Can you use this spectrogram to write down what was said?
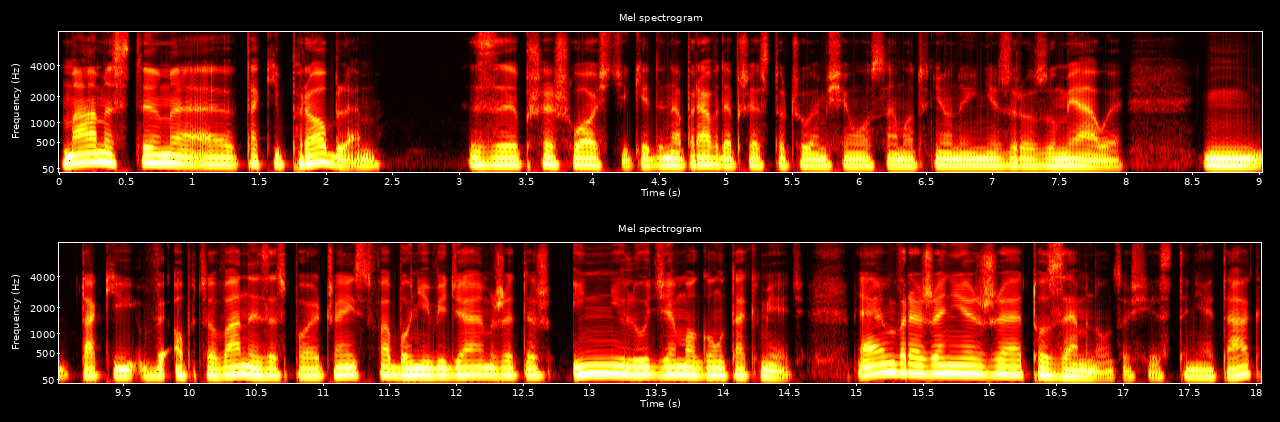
Mam z tym e, taki problem z przeszłości, kiedy naprawdę przez to czułem się osamotniony i niezrozumiały. Taki wyobcowany ze społeczeństwa, bo nie wiedziałem, że też inni ludzie mogą tak mieć. Miałem wrażenie, że to ze mną coś jest nie tak,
